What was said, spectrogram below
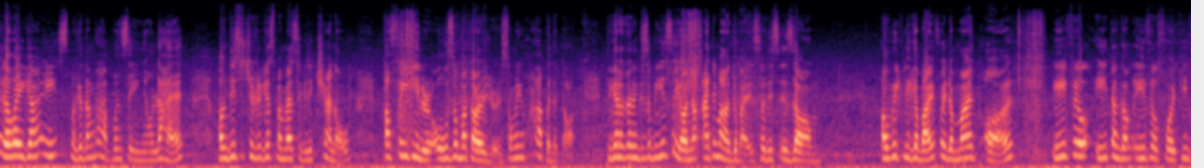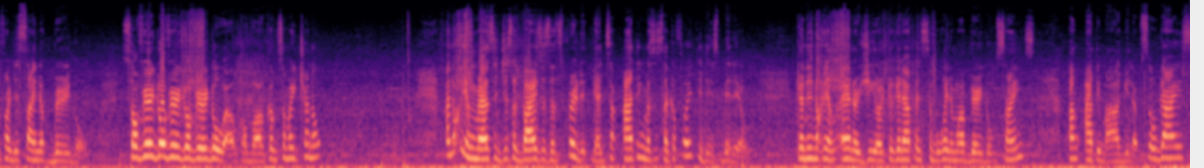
Hello, hi guys! Magandang hapon sa inyong lahat. Um, this is Rodriguez Mamasagri Channel, a faith healer, also matarder. So ngayong hapon na to, tingnan natin ang sabihin sa iyo ng ating mga gabay. So this is um a weekly gabay for the month of April 8 hanggang April 14 for the sign of Virgo. So Virgo, Virgo, Virgo, welcome, welcome sa my channel. Ano kayang messages, advices, and spirit guides ang ating masasaga for today's video? Kanino kayang energy or kaganapan sa buhay ng mga Virgo signs ang ating maagilap? So guys,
